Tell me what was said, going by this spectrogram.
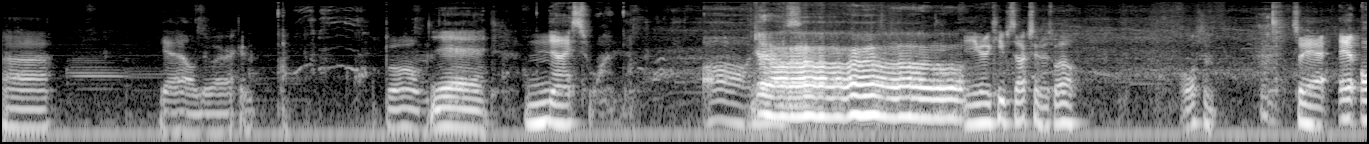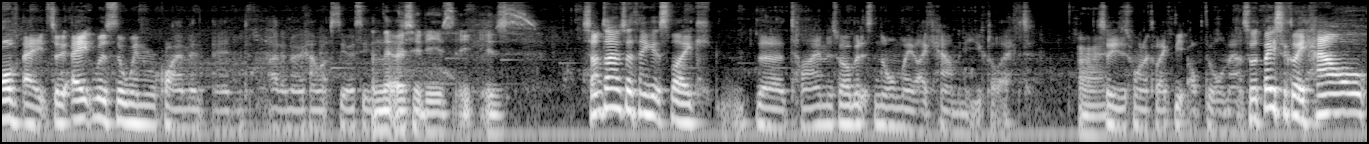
uh, yeah, I'll do. I reckon. Boom. yeah. Nice one. Oh, nice. You're gonna keep suction as well. Awesome. So yeah, of eight. So eight was the win requirement, and I don't know how much the OCD. And the was. OCD is. is Sometimes I think it's like the time as well, but it's normally like how many you collect. Alright. So you just want to collect the optimal amount. So it's basically how,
